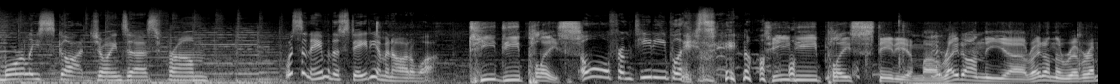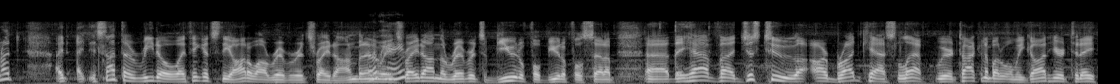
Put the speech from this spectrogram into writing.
Morley Scott joins us from what's the name of the stadium in Ottawa? TD Place. Oh, from TD Place. TD Place Stadium, uh, right on the uh, right on the river. I'm not. I, I, it's not the Rideau. I think it's the Ottawa River. It's right on. But anyway, okay. it's right on the river. It's a beautiful, beautiful setup. Uh, they have uh, just to our broadcast left. We were talking about it when we got here today.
